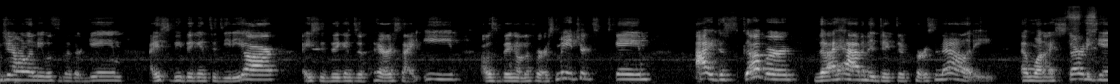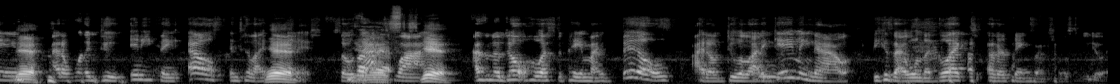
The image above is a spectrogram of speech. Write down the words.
Jammer Lammy was another game. I used to be big into DDR. I used to be big into Parasite Eve. I was big on the first Matrix game. I discovered that I have an addictive personality. And when I start a game, Yeah. I don't want to do anything else until I Yeah. finish. So Yeah. that's why yeah. as an adult who has to pay my bills, I don't do a lot of gaming now because I will neglect other things I'm supposed to be doing.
